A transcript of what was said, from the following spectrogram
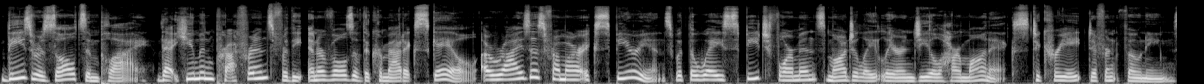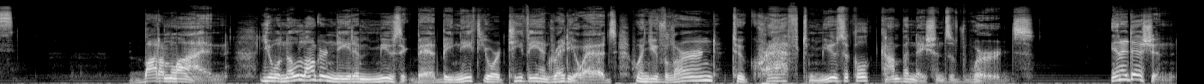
These results imply that human preference for the intervals of the chromatic scale arises from our experience with the way speech formants modulate laryngeal harmonics to create different phonemes. Bottom line, you will no longer need a music bed beneath your TV and radio ads when you've learned to craft musical combinations of words. In addition,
